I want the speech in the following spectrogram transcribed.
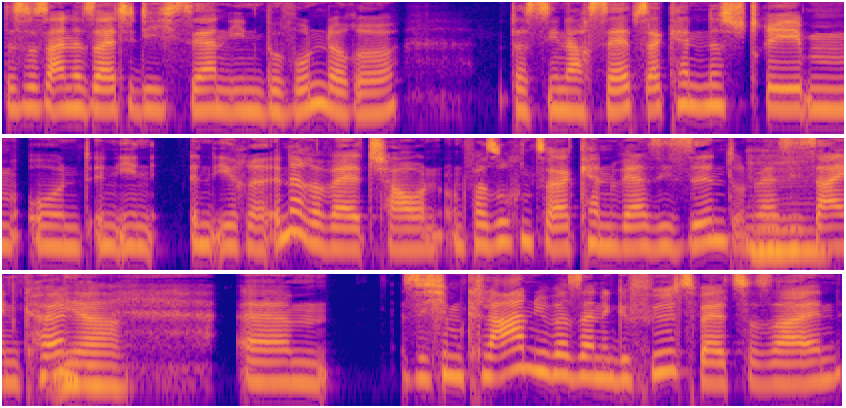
Das ist eine Seite, die ich sehr an ihnen bewundere, dass sie nach Selbsterkenntnis streben und in, ihn, in ihre innere Welt schauen und versuchen zu erkennen, wer sie sind und wer sie sein können. Mhm. Ja, Ähm, sich im Klaren über seine Gefühlswelt zu sein,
